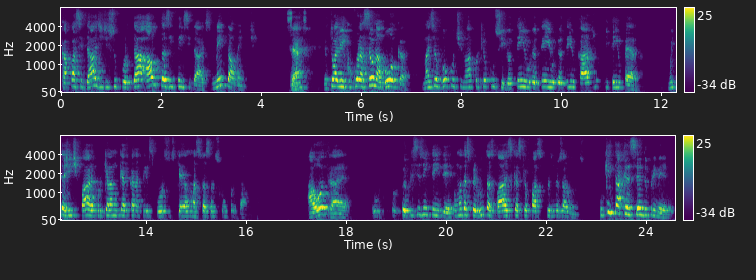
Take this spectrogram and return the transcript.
capacidade de suportar altas intensidades mentalmente. Certo. Né? Eu estou ali com o coração na boca, mas eu vou continuar porque eu consigo. Eu tenho, eu tenho, eu tenho cardio e tenho perna. Muita gente para porque ela não quer ficar naquele esforço que é uma situação desconfortável. A outra é, eu preciso entender. Uma das perguntas básicas que eu faço para os meus alunos: o que está cansando primeiro?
